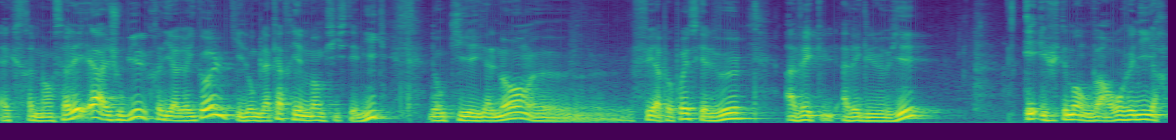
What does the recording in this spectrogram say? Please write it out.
extrêmement salé. Ah, j'ai oublié le Crédit Agricole, qui est donc la quatrième banque systémique, donc qui également fait à peu près ce qu'elle veut avec, avec les leviers. Et, justement, on va en revenir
